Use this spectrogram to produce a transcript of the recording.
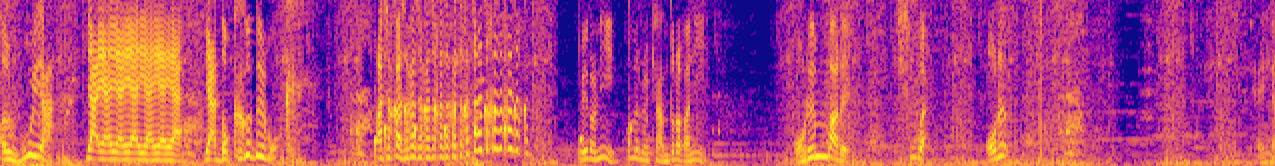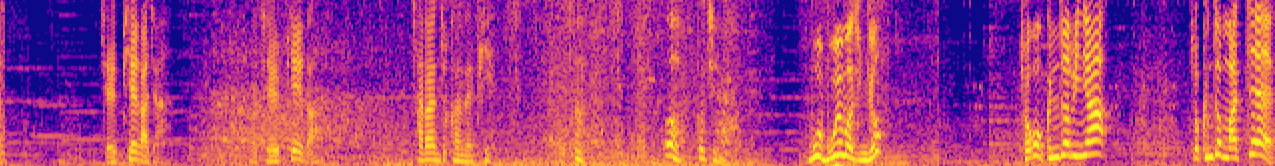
아유 뭐야 야야야야야야야 야 너 그거 들고. 아 잠깐 잠깐 잠깐 잠깐 잠깐 잠깐 잠깐 잠깐 왜 이러니? 화면 왜 이렇게 안 돌아가니? 얼음발에 친구야. 얼음. 젠장 제일 피해가자. 어, 제일 피해가. 잘하는 척하네 피해. 어, 어 그렇지. 뭐 뭐에 맞은겨? 저거 근접이냐? 저 근접 맞지?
